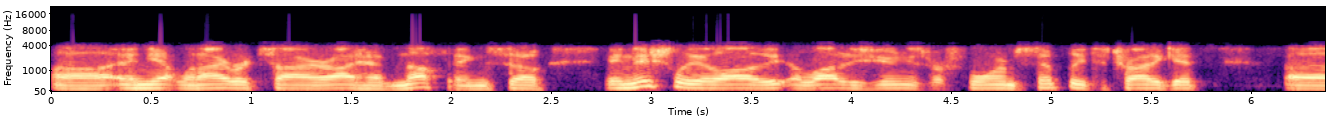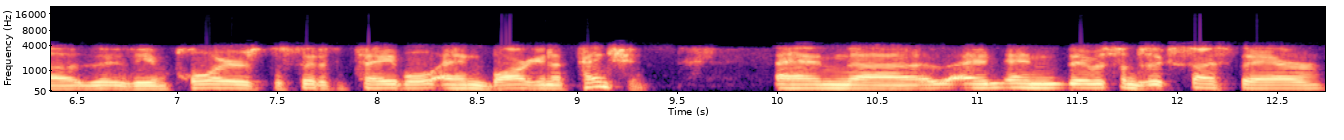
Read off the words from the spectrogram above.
uh, and yet when I retire, I have nothing. So initially, a lot of the, a lot of these unions were formed simply to try to get uh, the, the employers to sit at the table and bargain a pension, and uh, and and there was some success there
